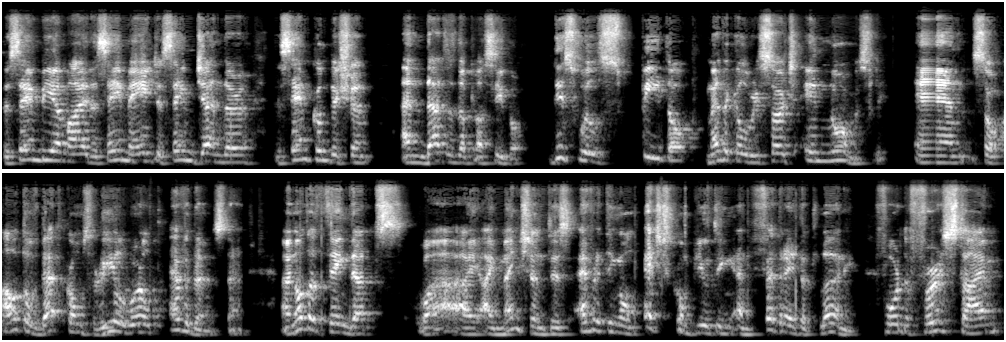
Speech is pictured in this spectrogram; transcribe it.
the same bmi the same age the same gender the same condition and that is the placebo. This will speed up medical research enormously. And so out of that comes real world evidence then. Another thing that I, I mentioned is everything on edge computing and federated learning. For the first time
